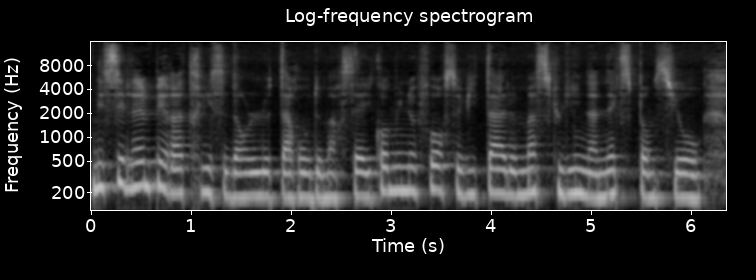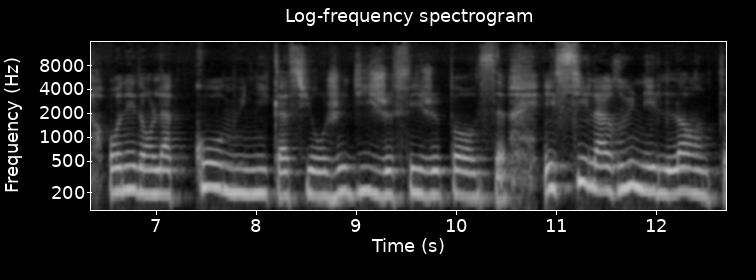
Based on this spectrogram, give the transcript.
Mais c'est l'impératrice dans le tarot de Marseille, comme une force vitale masculine en expansion. On est dans la communication. Je dis, je fais, je pense. Et si la rune est lente,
